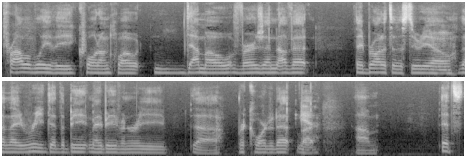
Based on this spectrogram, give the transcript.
probably the quote unquote demo version of it. They brought it to the studio, Mm-hmm. then they redid the beat, maybe even re uh, recorded it. But Yeah. um, it's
